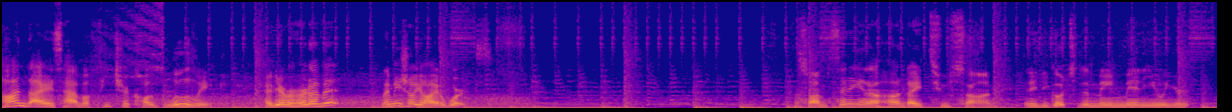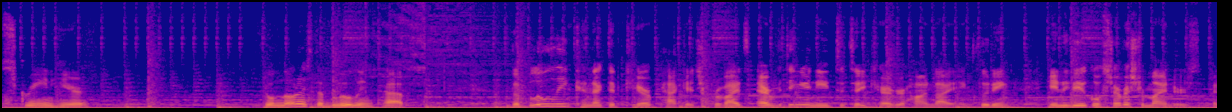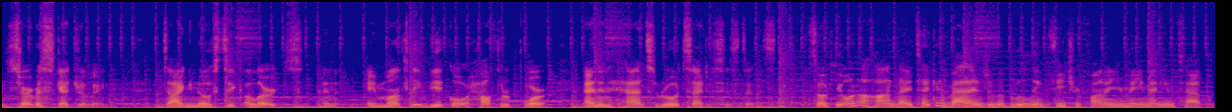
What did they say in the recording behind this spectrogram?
Hyundais have a feature called Blue Link. Have you ever heard of it? Let me show you how it works. So I'm sitting in a Hyundai Tucson, and if you go to the main menu in your screen here, you'll notice the Blue Link tab. The Blue Link Connected Care package provides everything you need to take care of your Hyundai, including in-vehicle service reminders and service scheduling, diagnostic alerts, and a monthly vehicle health report and enhanced roadside assistance. So if you own a Hyundai, take advantage of the BlueLink feature found in your main menu tab.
